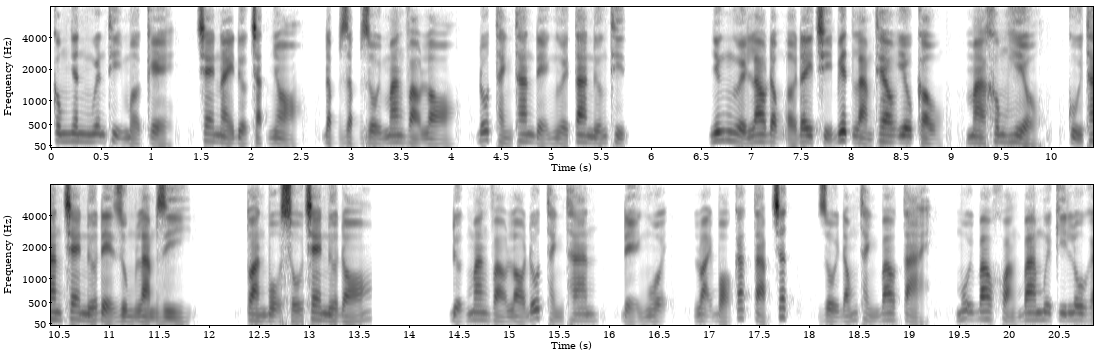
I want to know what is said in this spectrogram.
Công nhân Nguyễn Thị mở kể, tre này được chặt nhỏ, đập dập rồi mang vào lò, đốt thành than để người ta nướng thịt. Những người lao động ở đây chỉ biết làm theo yêu cầu, mà không hiểu, củi than tre nứa để dùng làm gì. Toàn bộ số tre nứa đó được mang vào lò đốt thành than, để nguội, loại bỏ các tạp chất, rồi đóng thành bao tải, mỗi bao khoảng 30 kg.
